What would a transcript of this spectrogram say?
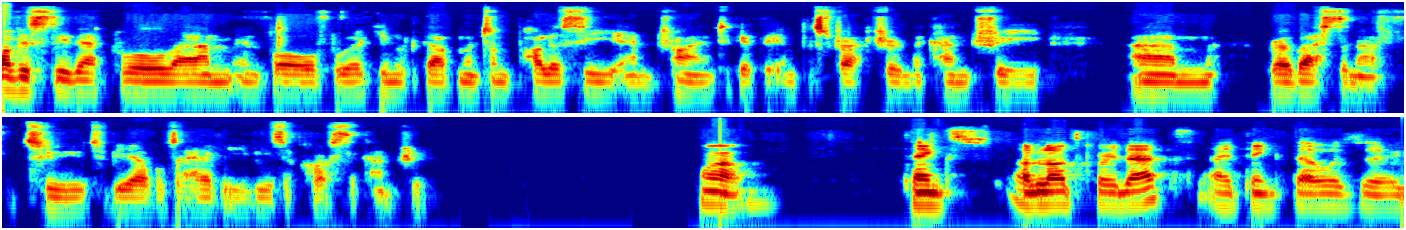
Obviously, that will um, involve working with government on policy and trying to get the infrastructure in the country um, robust enough to to be able to have EVs across the country. Wow, thanks a lot for that. I think that was a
